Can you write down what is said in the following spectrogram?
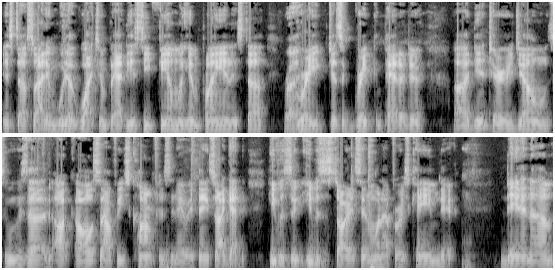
and stuff. So I didn't really watch him play. I did see film of him playing and stuff. Right. Great, just a great competitor. Uh, then Terry Jones, who was uh, all Southeast Conference and everything. So I got he was he was a starting center when I first came there. Then um,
